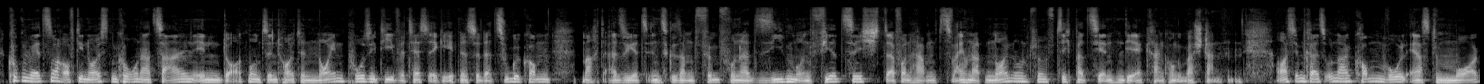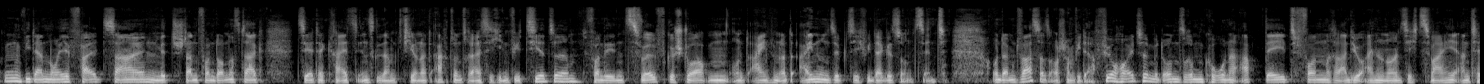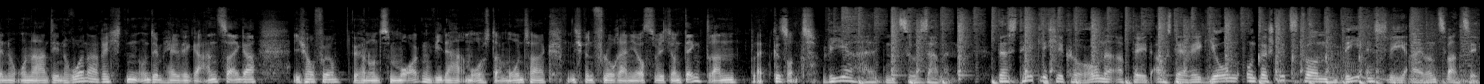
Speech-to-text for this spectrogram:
Gucken wir jetzt noch auf die neuesten Corona-Zahlen. In Dortmund sind heute neun positive Testergebnisse dazugekommen, macht also jetzt insgesamt 547. Davon haben 259 Patienten die Erkrankung überstanden. Aus dem Kreis Unna kommen wohl erst morgen wieder neue Fallzahlen. Mit Stand von Donnerstag zählt der Kreis insgesamt 438 Infizierte, von denen 12 gestorben und 171 wieder gesund sind. Und damit war es das auch schon wieder für heute mit unserem Corona-Update von Radio 91.2, Antenne Unna, den Ruhrnachrichten und dem Hellweger Anzeiger. Ich hoffe, wir hören uns morgen wieder am Ostermontag. Ich bin Florian Joswig und denkt dran, bleibt gesund. Wir halten zusammen. Das tägliche Corona-Update aus der Region unterstützt von DSW 21.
